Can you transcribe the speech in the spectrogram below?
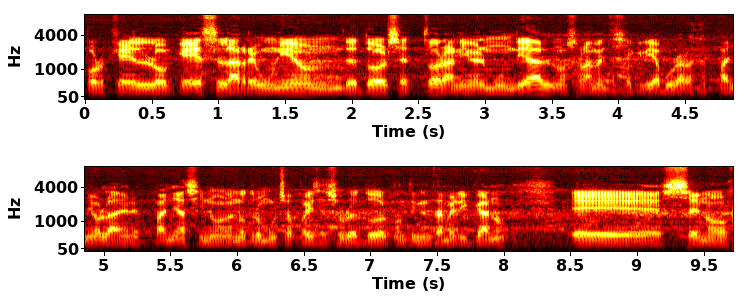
porque lo que es la reunión de todo el sector a nivel mundial, no solamente se cría pura raza española en España, sino en otros muchos países, sobre todo el continente americano, eh, se nos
